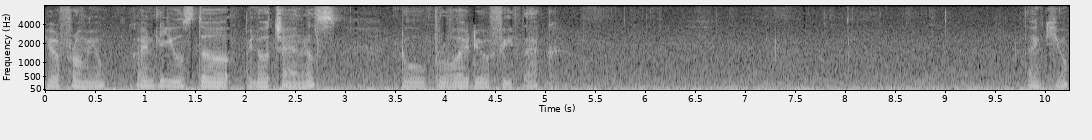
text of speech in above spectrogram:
hear from you. Kindly use the below channels to provide your feedback. Thank you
